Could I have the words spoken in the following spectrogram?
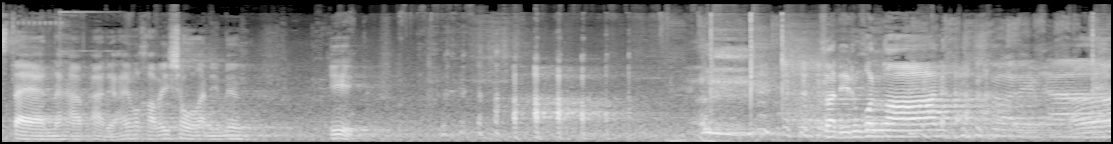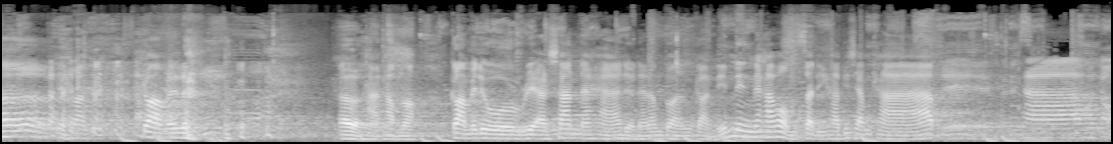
Stand นะครับ อะเดี๋ยวให้พวกเขาไปโชว์กันนิดนึง พี่ สวัสดีทุกคนก่อน สวัสดีครับเออก่อนไปดู เออหาทำเนาะก่อนไปดู reaction นะฮะ เดี๋ยวแนะนำตัวกันก่อนนิดนึงนะครับผม สวัสดีครับพี่แชมป์ครับเย้สวัสดีครับมาต่อ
